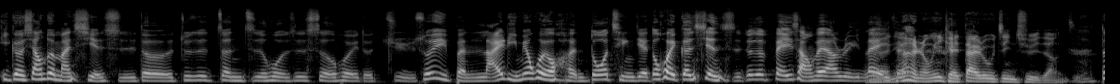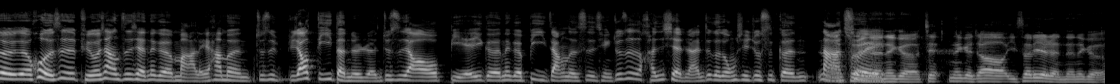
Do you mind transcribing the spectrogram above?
一个相对蛮写实的，就是政治或者是社会的剧，所以本来里面会有很多情节都会跟现实就是非常非常 relate，你很容易可以带入进去这样子。对对对，或者是比如像之前那个马雷他们，就是比较低等的人，就是要别一个那个臂章的事情，就是很显然这个东西就是跟纳粹，的那个那个叫以色列人的那个，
